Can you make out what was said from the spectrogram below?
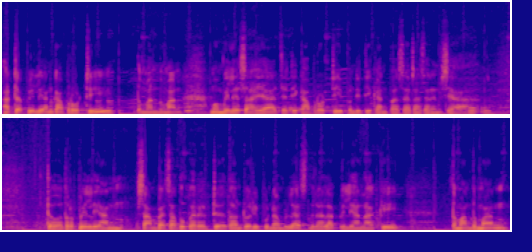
ada pilihan kaprodi, teman-teman memilih saya jadi kaprodi Pendidikan Bahasa dan Indonesia. Tuh, terus pilihan sampai satu periode tahun 2016 adalah pilihan lagi teman-teman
